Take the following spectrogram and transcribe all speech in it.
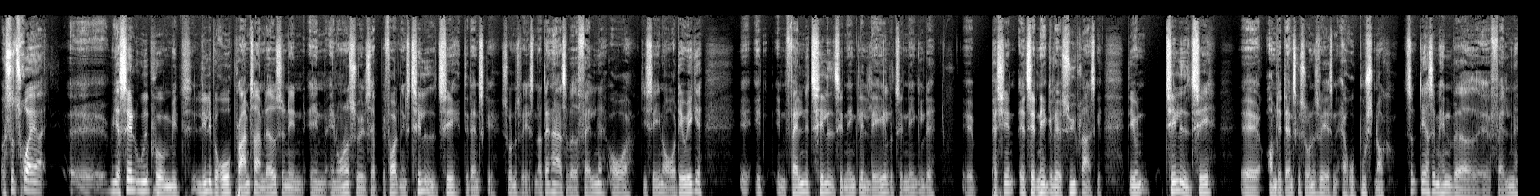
Og så tror jeg, øh, vi har selv ude på mit lille bureau Primetime lavet sådan en, en, en undersøgelse af befolkningstillid til det danske sundhedsvæsen, og den har altså været faldende over de senere år. Det er jo ikke øh, et, en faldende tillid til den enkelte læge eller til den enkelte øh, patient, øh, til den enkelte sygeplejerske. Det er jo en tillid til, øh, om det danske sundhedsvæsen er robust nok. Så det har simpelthen været øh, faldende.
